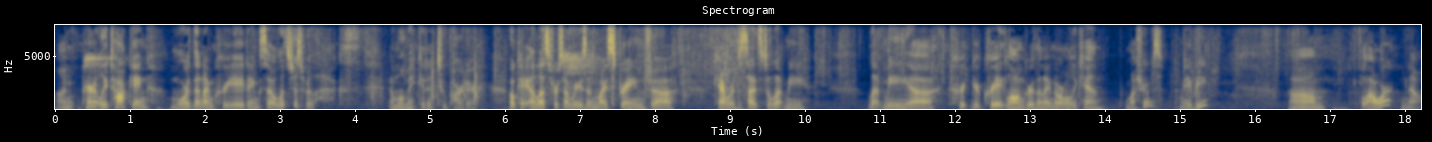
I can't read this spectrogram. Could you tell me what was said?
I'm apparently talking more than I'm creating, so let's just relax and we'll make it a two-parter. Okay, unless for some reason my strange uh, camera decides to let me let me uh, cre- create longer than I normally can. Mushrooms, maybe. Um, flower, no.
